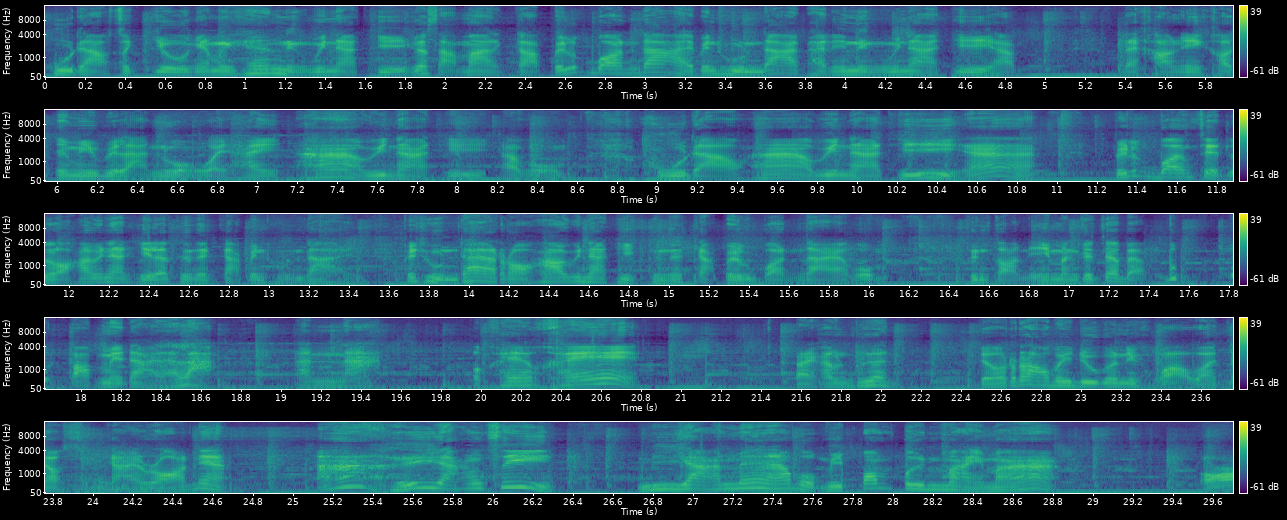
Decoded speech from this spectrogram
คูดาวสกิลเงี้ยมันแค่หนึ่งวินาทีก็สามารถกลับไปลูกบอลได้เป็นหุ่นได้ภายในหนึ่งวินาทีครับแต่คราวนี้เขาจะมีเวลาหน่วงไว้ให้ 5 วินาทีครับผมคูดาว 5 วินาทีอ่าเป็นลูกบอลเสร็จรอ 5 วินาทีแล้วถึงจะกลับเป็นหุ่นได้ เป็นหุ่นได้รอ 5 วินาทีถึงจะกลับเป็นลูกบอลได้ครับผมซึ่งตอนนี้มันก็จะแบบปุ๊บปุ๊บปั๊บไม่ได้แล้วล่ะ อันนะ โอเค โอเค ไปครับเพื่อนเดี๋ยวเราไปดูกันดีกว่าว่าเจ้าสกายรอสเนี่ยอ่าเฮ้ยยังสิ มียานแม่ครับผมมีป้อมปืนใหม่มาอ๋อ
